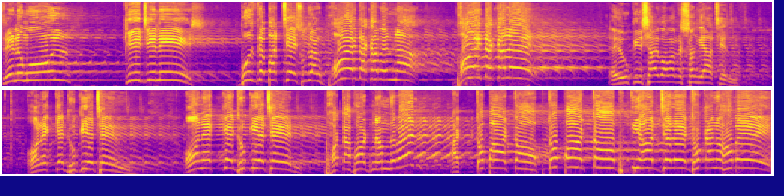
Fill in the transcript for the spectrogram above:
তৃণমূল কি জিনিস? বুঝতে পারছে, সুতরাং ভয় দেখাবেন না। ভয় দেখালে এই উকিল সাহেব আমাদের সঙ্গে আছেন। অনেককে ঢুকিয়েছেন। অনেককে ঢুকিয়েছেন। ফটাফট নাম দেবেন। আর টপা টপ টপা টপ তিহার জেলে ঢোকানো হবে।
